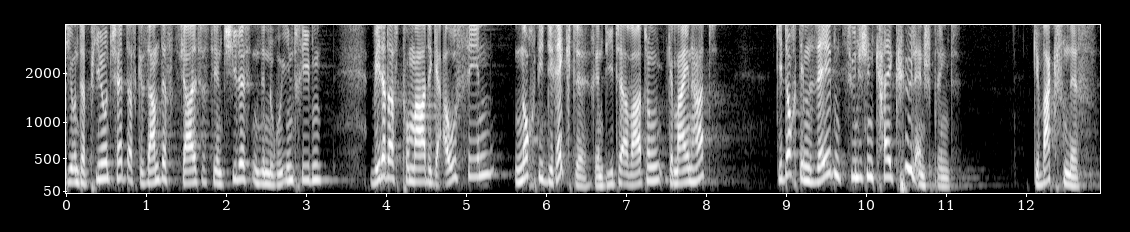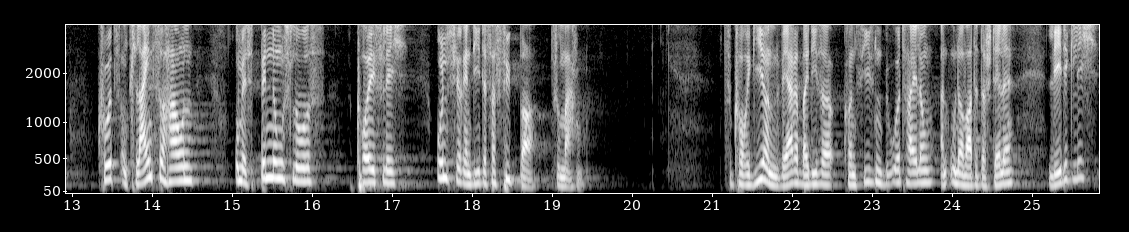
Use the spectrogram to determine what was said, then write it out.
die unter Pinochet das gesamte Sozialsystem Chiles in den Ruin trieben, weder das pomadige Aussehen noch die direkte Renditeerwartung gemein hat, jedoch demselben zynischen Kalkül entspringt. Gewachsenes kurz und klein zu hauen, um es bindungslos, käuflich und für Rendite verfügbar zu machen. Zu korrigieren wäre bei dieser konzisen Beurteilung an unerwarteter Stelle lediglich,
